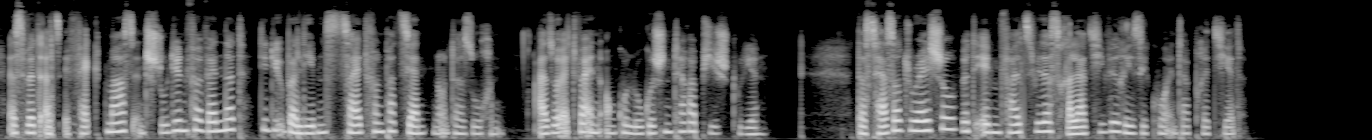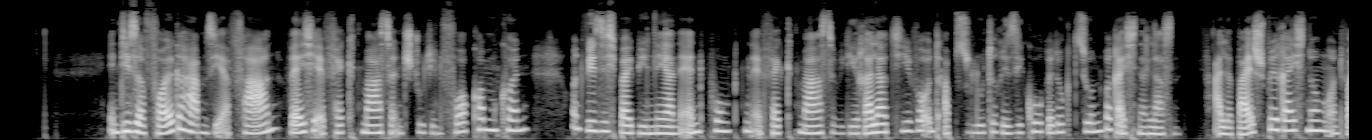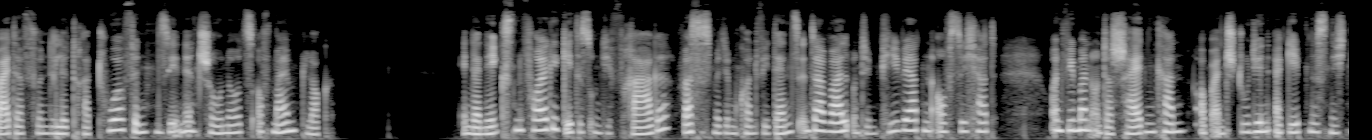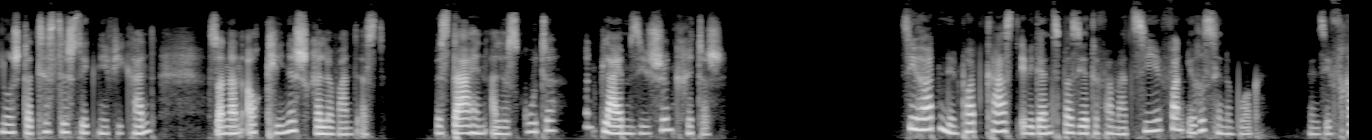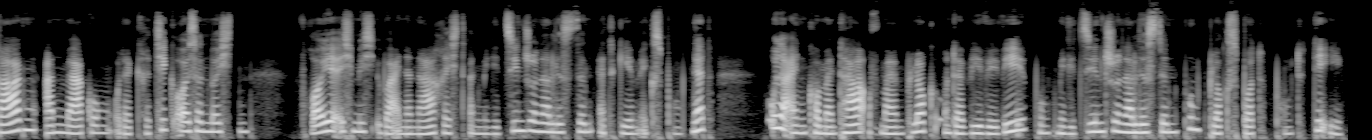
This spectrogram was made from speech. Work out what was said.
Es wird als Effektmaß in Studien verwendet, die die Überlebenszeit von Patienten untersuchen, also etwa in onkologischen Therapiestudien. Das Hazard Ratio wird ebenfalls wie das relative Risiko interpretiert. In dieser Folge haben Sie erfahren, welche Effektmaße in Studien vorkommen können und wie sich bei binären Endpunkten Effektmaße wie die relative und absolute Risikoreduktion berechnen lassen. Alle Beispielrechnungen und weiterführende Literatur finden Sie in den Show Notes auf meinem Blog. In der nächsten Folge geht es um die Frage, was es mit dem Konfidenzintervall und den P-Werten auf sich hat und wie man unterscheiden kann, ob ein Studienergebnis nicht nur statistisch signifikant, sondern auch klinisch relevant ist. Bis dahin alles Gute und bleiben Sie schön kritisch. Sie hörten den Podcast Evidenzbasierte Pharmazie von Iris Hinneburg. Wenn Sie Fragen, Anmerkungen oder Kritik äußern möchten, freue ich mich über eine Nachricht an medizinjournalistin.gmx.net oder einen Kommentar auf meinem Blog unter www.medizinjournalistin.blogspot.de.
